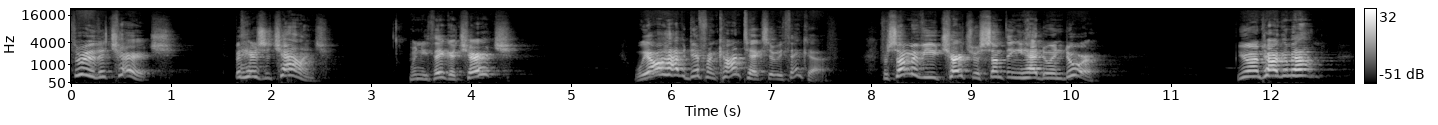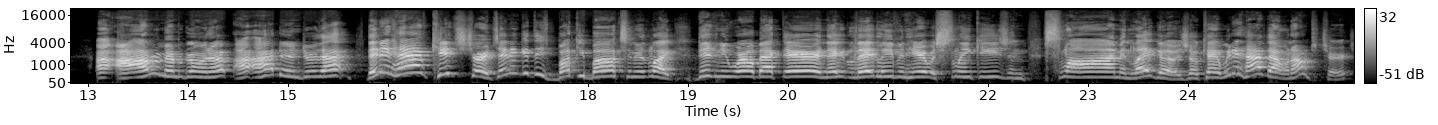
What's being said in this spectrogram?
through the church. But here's the challenge when you think of church, we all have a different context that we think of. For some of you, church was something you had to endure. You know what I'm talking about? I, I remember growing up, I, I, had to endure that. They didn't have kids' church. They didn't get these Bucky Bucks and it like Disney World back there, and they they leave in here with slinkies and slime and Legos. Okay, we didn't have that when I went to church.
